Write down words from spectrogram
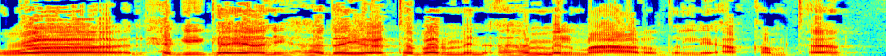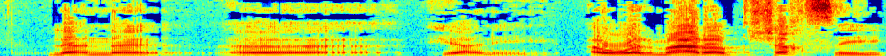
والحقيقة يعني هذا يعتبر من أهم المعارض اللي أقمتها لأن آه، يعني أول معرض شخصي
